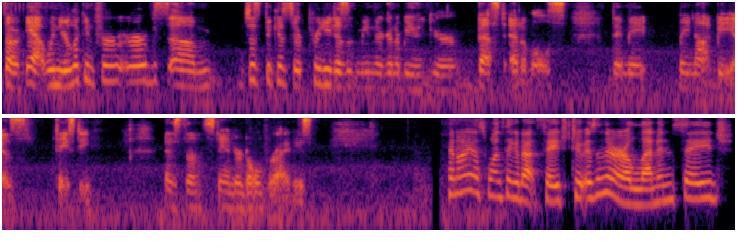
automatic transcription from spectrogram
so yeah, when you're looking for herbs, um, just because they're pretty doesn't mean they're going to be your best edibles. They may may not be as tasty as the standard old varieties. Can I ask one thing about sage too? Isn't there a lemon sage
